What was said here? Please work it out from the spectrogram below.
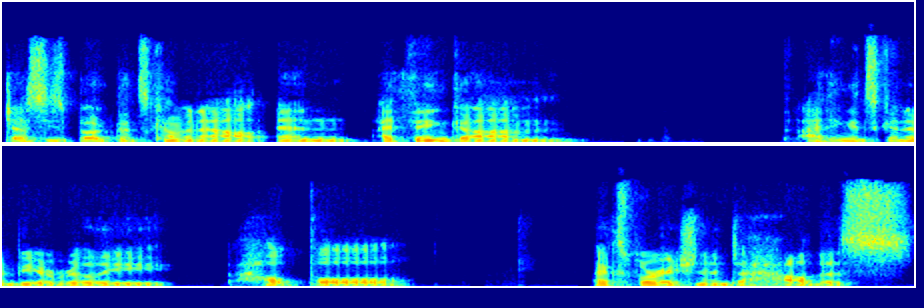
Jesse's book that's coming out, and I think um, I think it's going to be a really helpful exploration into how this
